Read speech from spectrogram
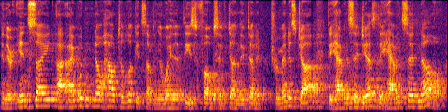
and their insight. I, I wouldn't know how to look at something the way that these folks have done. They've done a tremendous job. They haven't said yes, they haven't said no.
